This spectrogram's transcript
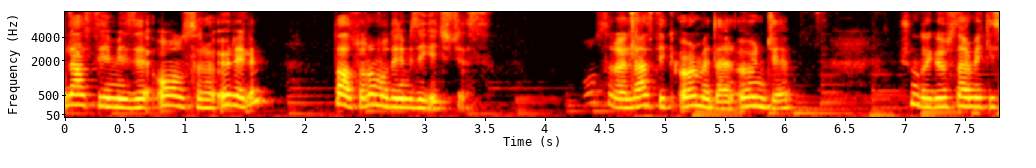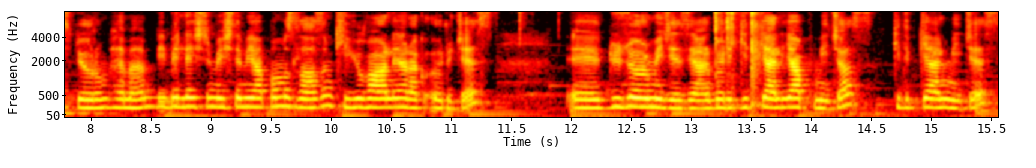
Lastiğimizi 10 sıra örelim. Daha sonra modelimize geçeceğiz. 10 sıra lastik örmeden önce şunu da göstermek istiyorum hemen. Bir birleştirme işlemi yapmamız lazım ki yuvarlayarak öreceğiz. e, düz örmeyeceğiz. Yani böyle git gel yapmayacağız. Gidip gelmeyeceğiz.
